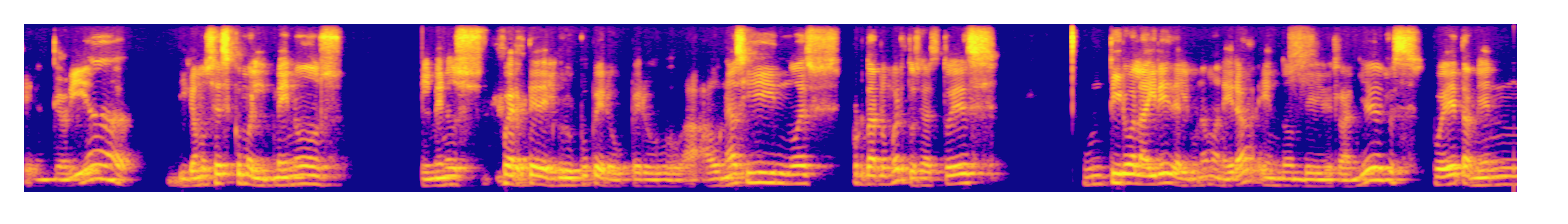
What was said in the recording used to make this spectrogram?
que, en teoría, digamos, es como el menos, el menos fuerte del grupo, pero, pero aún así no es por darlo muerto. O sea, esto es un tiro al aire de alguna manera en donde Rangers puede también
